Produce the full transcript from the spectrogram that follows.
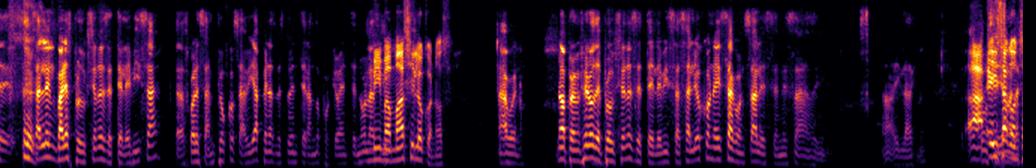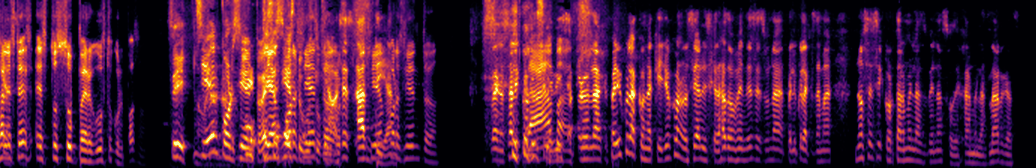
Se, salen varias producciones de Televisa, de las cuales tampoco sabía, apenas me estoy enterando porque obviamente no las Mi vi. mamá sí lo conoce. Ah, bueno. No, pero me refiero de producciones de Televisa. Salió con Isa González en esa. la- Ah, ¿Cómo se Isa la González es, es tu super gusto culposo. Sí, No, 100%. Ese sí es tu 100%. gusto No, culposo. es anti, 100%. Bueno, sale con La Televisa, pero la película con la que yo conocí a Luis Gerardo Méndez es una película que se llama No sé si cortarme las venas o dejarme las largas.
